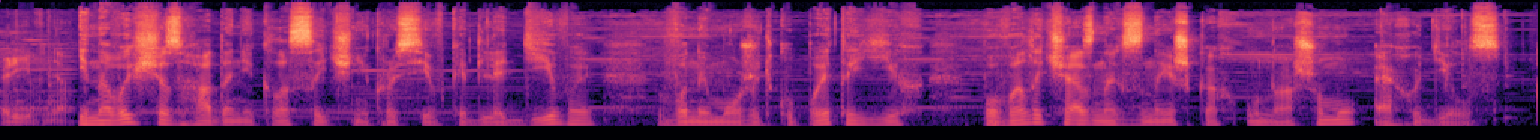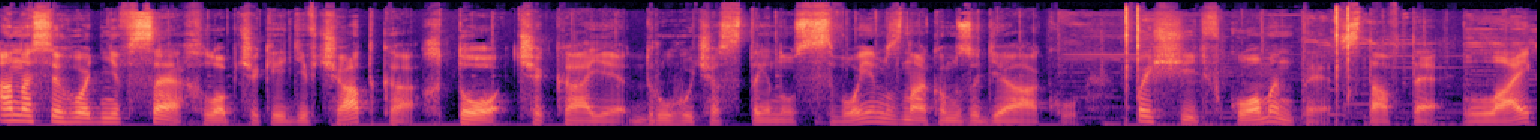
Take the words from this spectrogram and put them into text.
рівня. І на вище згадані класичні кросівки для діви вони можуть купити їх по величезних знижках у нашому Echo Deals. А на сьогодні все, хлопчики і дівчатка. Хто чекає другу частину з своїм знаком зодіаку, пишіть в коменти, ставте лайк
